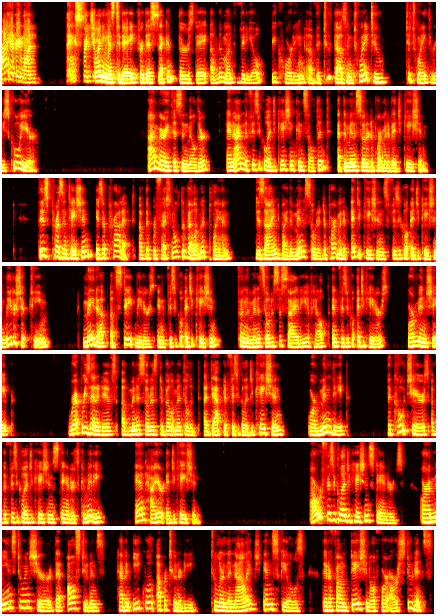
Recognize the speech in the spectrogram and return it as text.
Hi, everyone. Thanks for joining us today for this second Thursday of the month video recording of the 2022 to 23 school year. I'm Mary Thissen Milder, and I'm the physical education consultant at the Minnesota Department of Education. This presentation is a product of the professional development plan designed by the Minnesota Department of Education's physical education leadership team made up of state leaders in physical education from the Minnesota Society of Health and Physical Educators, or MnSHAPE, representatives of Minnesota's Developmental Adaptive Physical Education, or MNDAPE, the co chairs of the Physical Education Standards Committee, and higher education. Our physical education standards are a means to ensure that all students have an equal opportunity to learn the knowledge and skills that are foundational for our students.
